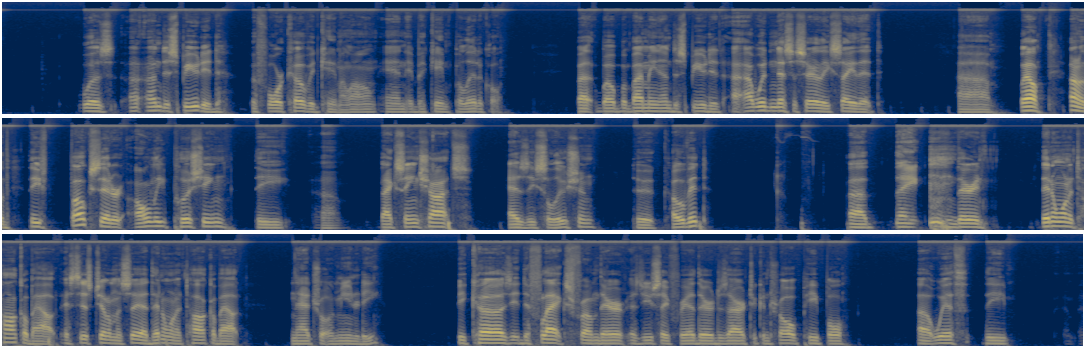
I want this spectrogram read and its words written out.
was uh, undisputed before COVID came along, and it became political. But well, by I mean undisputed, I, I wouldn't necessarily say that. Uh, well, I don't know these folks that are only pushing the uh, vaccine shots as the solution to COVID. Uh, they they're they don't want to talk about as this gentleman said they don't want to talk about natural immunity because it deflects from their as you say Fred their desire to control people uh, with the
